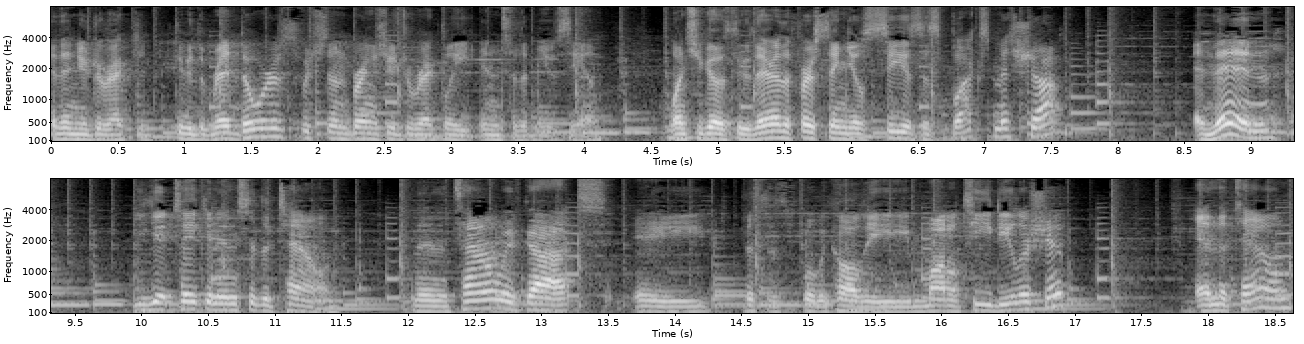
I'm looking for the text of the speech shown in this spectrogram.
and then you're directed through the red doors, which then brings you directly into the museum. Once you go through there, the first thing you'll see is this blacksmith shop. And then you get taken into the town. And in the town, we've got a, this is what we call the Model T dealership. And the town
